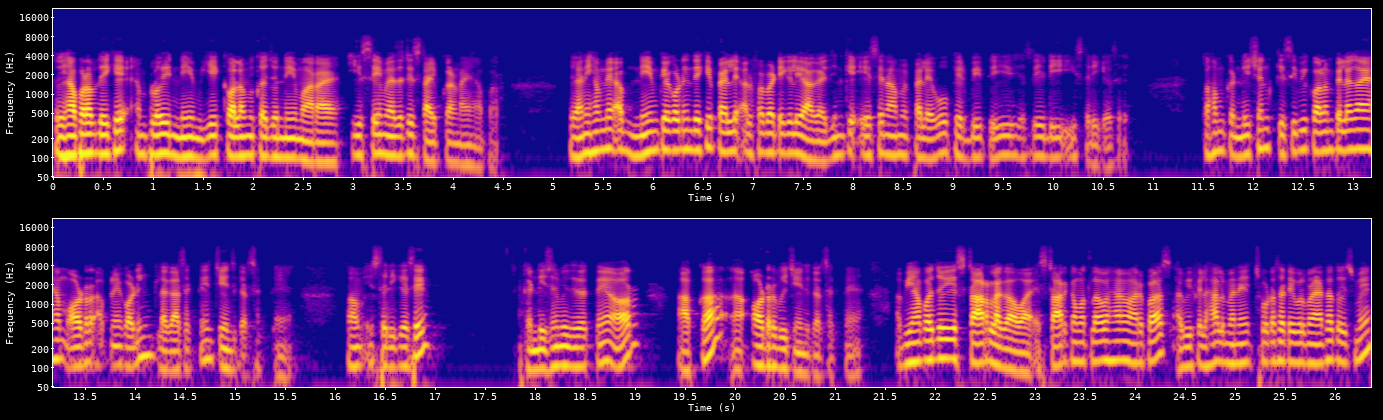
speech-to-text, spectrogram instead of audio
तो यहाँ पर आप देखिए एम्प्लॉई नेम ये कॉलम का जो नेम आ रहा है, ये same as it is type करना है यहाँ पर। यानी हमने अब नेम के अकॉर्डिंग देखिए पहले अल्फ़ाबेटिकली आ गए, जिनके ए से नाम है पहले वो, फिर बी पी सी डी इस तरीके से। तो हम कंडीशन किसी भी कॉलम पे लगाए, हम ऑर्डर अपने अकॉर्डिंग लगा सकते हैं चेंज कर सकते हैं। तो हम इस तरीके से कंडीशन भी दे सकते हैं और आपका ऑर्डर भी चेंज कर सकते हैं। अब यहाँ पर जो ये स्टार लगा हुआ है स्टार का मतलब है हमारे पास, अभी फ़िलहाल मैंने छोटा सा टेबल बनाया था तो इसमें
